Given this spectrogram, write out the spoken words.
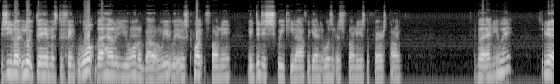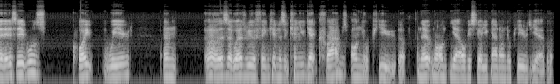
She like looked at him as to think, what the hell are you on about? And we, we it was quite funny. He did his squeaky laugh again. It wasn't as funny as the first time. But anyway, so yeah, it it was quite weird. And oh, as, as we were thinking, is it can you get crabs on your pew? Uh, no, not on. Yeah, obviously you can on your pews. Yeah, but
